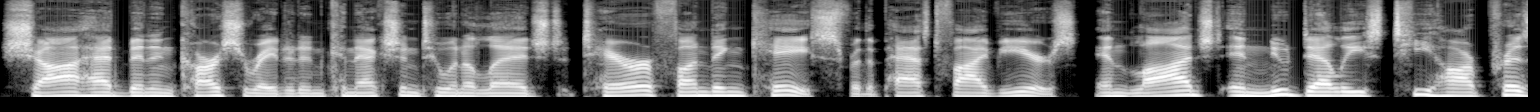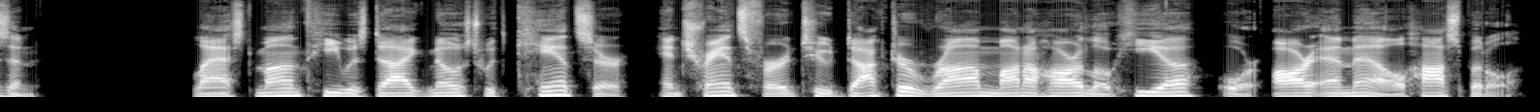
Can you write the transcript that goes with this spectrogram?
Shah had been incarcerated in connection to an alleged terror funding case for the past five years and lodged in New Delhi's Tihar prison. Last month, he was diagnosed with cancer and transferred to Dr. Ram Manohar Lohia, or RML, hospital.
